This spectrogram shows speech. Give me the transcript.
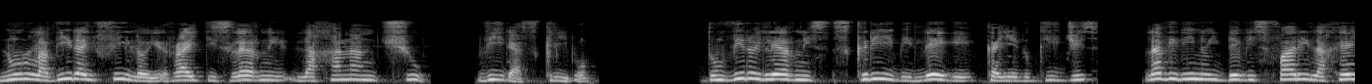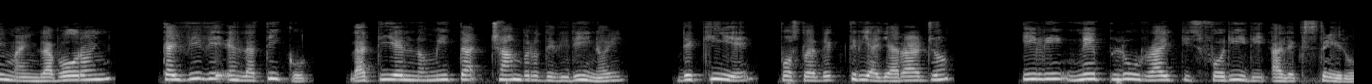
nur la virai filoi raitis lerni la hanan chu, vira scribo. Dum viroi lernis scribi, legi cae educigis, la virinoi devis fari la heima in laboroin, cae vivi en latico, la tiel nomita chambro de virinoi, de kie, post la dectria jaraĝo, ili ne plu raitis foriri al extero.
